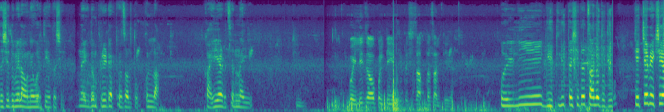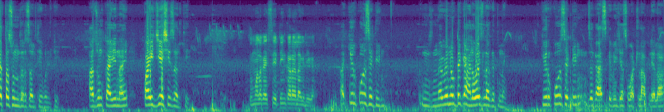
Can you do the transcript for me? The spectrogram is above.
जशी तुम्ही लावण्यावरती आहे तशी. न एकदम फ्री ट्रॅक्टर चालतो खुल्ला. काही अडचण नाही पहिली जेव्हा पलटी घेतली तशीच आत्ता चालते का? पहिली घेतली तशी तर चालत होती. त्याच्यापेक्षा आता सुंदर चालते पलटी. अजून काही नाही पाहिजे अशी चालते. तुम्हाला काय सेटिंग करायला लागली का? हा किरकोळ सेटिंग नव्याण्णव टक्के हलवायच लागत नाही. किरकोळ सेटिंग जर घास कमी जास्त वाटला आपल्याला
